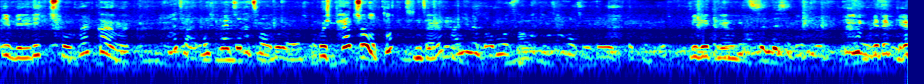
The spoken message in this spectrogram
이 밀리초 할까요, 말까요? 하지 마. 58초도 쳐 놀라요. 58초부터? 진짜요? 아니면 너무 써가 터져가지고. 믿을게요. 미친 듯이 누르는 믿을게요.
